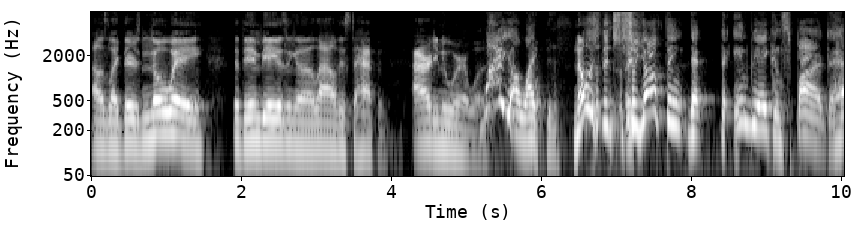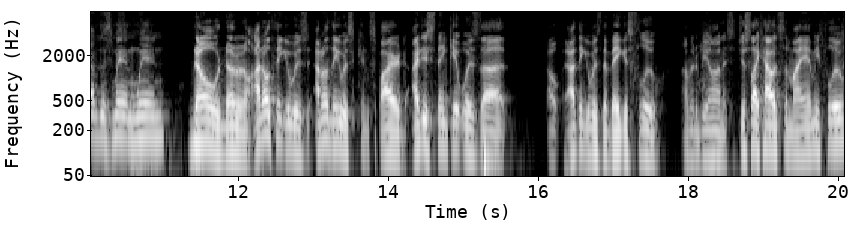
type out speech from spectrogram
I was like, "There's no way that the NBA isn't gonna allow this to happen." I already knew where it was. Why are y'all like this? No, it's the So y'all think that the NBA conspired to have this man win? No, no, no, no. I don't think it was. I don't think it was conspired. I just think it was. Uh, oh, I think it was the Vegas flu. I'm going to be honest. Just like how it's the Miami flu.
